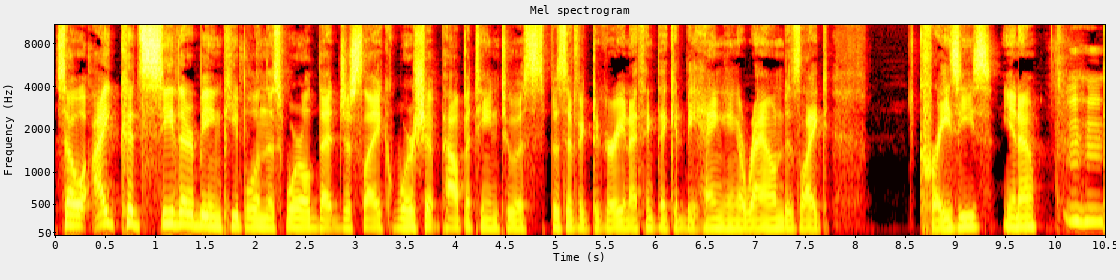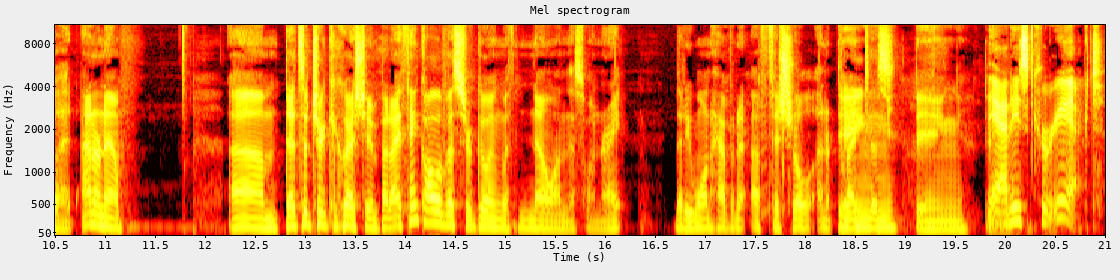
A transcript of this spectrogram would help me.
so i could see there being people in this world that just like worship palpatine to a specific degree and i think they could be hanging around as like crazies you know Mhm. but I don't know. Um, that's a tricky question, but I think all of us are going with no on this one, right? That he won't have an official, an apprentice. Ding, ding, ding. That is correct.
